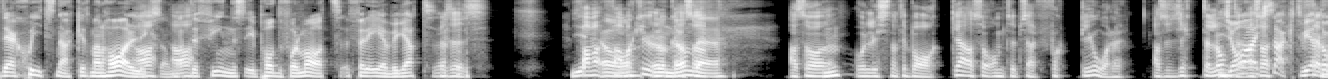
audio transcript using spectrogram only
det är skitsnacket man har Ja, liksom, ja. att det finns i poddformat för evigat. Precis. Ja, Fan vad- fan vad kul undrar om också. det. Alltså, Mm. och lyssna tillbaka, alltså om typ så här 40 år. Alltså jättelångt. Ja, alltså, exakt. Vi har 50 år.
